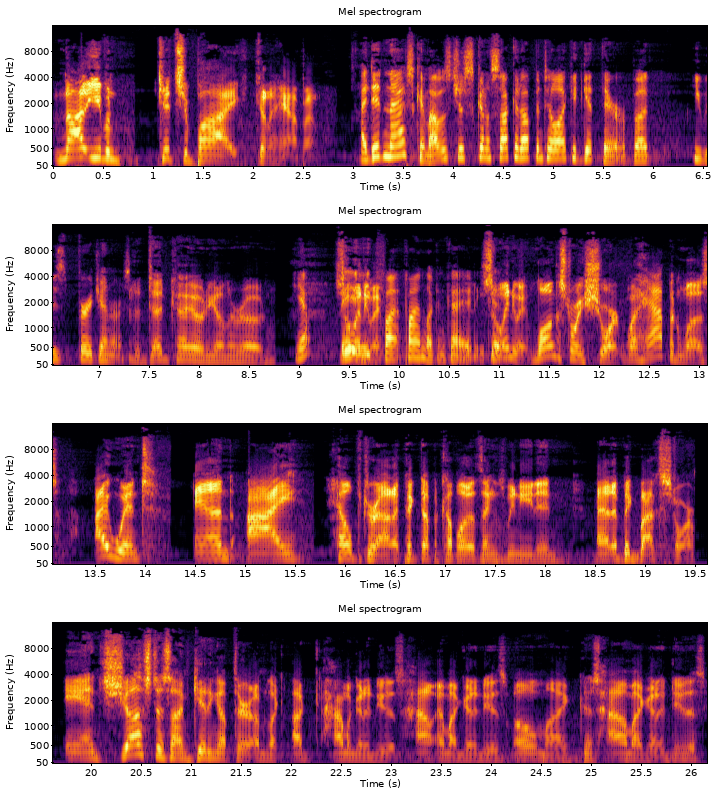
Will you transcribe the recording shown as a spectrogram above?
not even get you by gonna happen. I didn't ask him. I was just gonna suck it up until I could get there, but he was very generous. A dead coyote on the road. Yep. So Big, anyway, fine, fine looking coyote. So too. anyway, long story short, what happened was I went and I helped her out. I picked up a couple other things we needed at a big box store. And just as I'm getting up there, I'm like, how am I going to do this? How am I going to do this? Oh my goodness, how am I going to do this?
